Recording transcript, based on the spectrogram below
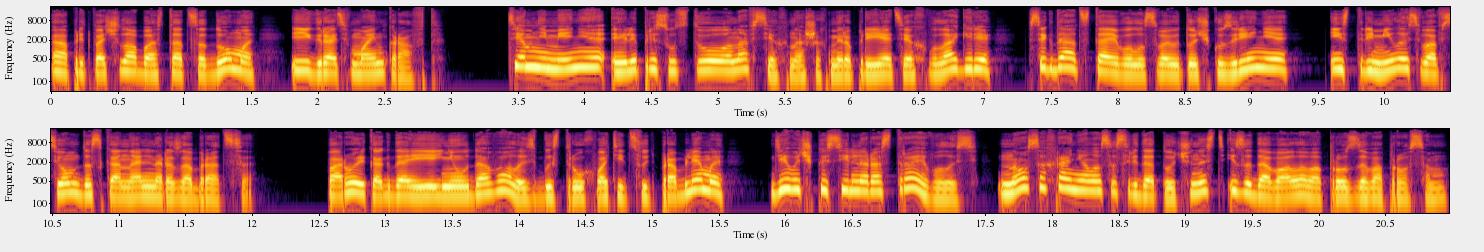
а предпочла бы остаться дома и играть в Майнкрафт. Тем не менее, Элли присутствовала на всех наших мероприятиях в лагере, всегда отстаивала свою точку зрения и стремилась во всем досконально разобраться. Порой, когда ей не удавалось быстро ухватить суть проблемы, девочка сильно расстраивалась, но сохраняла сосредоточенность и задавала вопрос за вопросом.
